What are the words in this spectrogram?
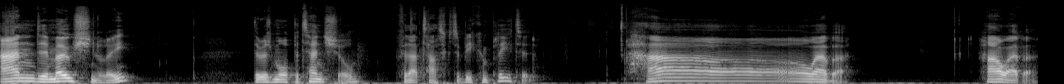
and emotionally, there is more potential for that task to be completed. However, however,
